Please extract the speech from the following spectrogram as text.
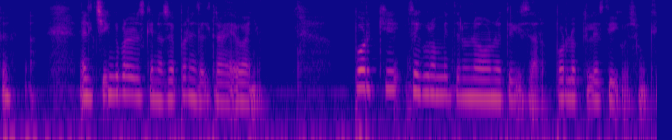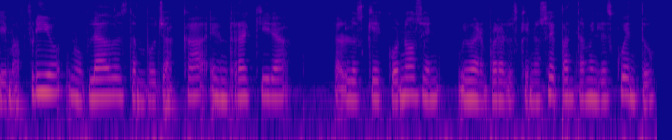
el chingue para los que no sepan es el traje de baño porque seguramente no lo van a utilizar. Por lo que les digo, es un clima frío, nublado, está en Boyacá, en Ráquira, para los que conocen, y bueno, para los que no sepan, también les cuento,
